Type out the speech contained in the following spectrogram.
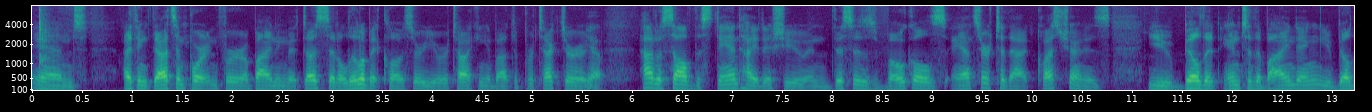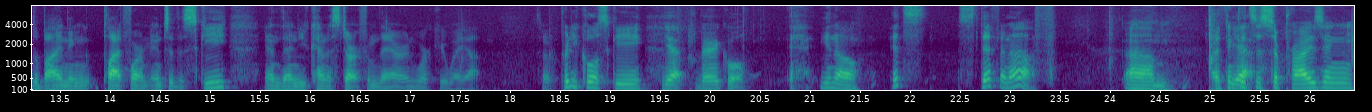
and I think that's important for a binding that does sit a little bit closer. You were talking about the protector and Yeah. how to solve the stand height issue. And this is Volkl's answer to that question is you build it into the binding, you build the binding platform into the ski, and then you kind of start from there and work your way up. So pretty cool ski. Yeah, very cool. You know, it's stiff enough. Um, I think Yeah. it's a surprising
